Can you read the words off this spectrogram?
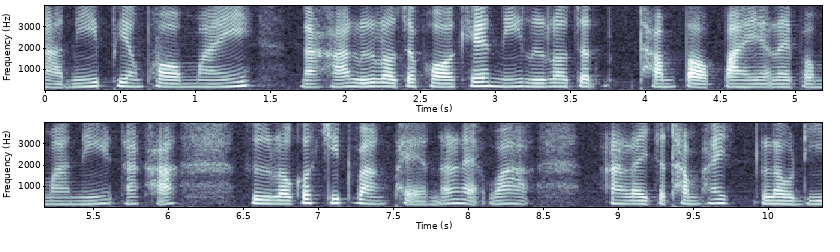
นาดนี้เพียงพอไหมนะคะ หรือเราจะพอแค่นี้หรือเราจะทำต่อไปอะไรประมาณนี้นะคะ คือเราก็คิดวางแผนนั่นแหละว่า อะไรจะทำให้เราดี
